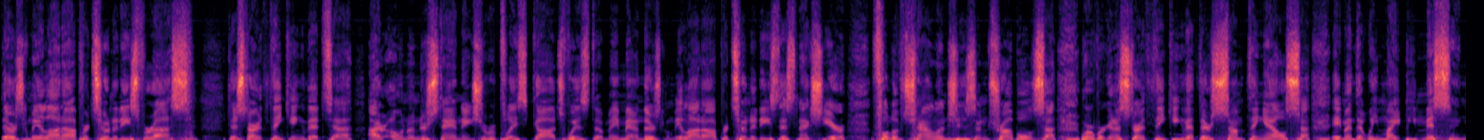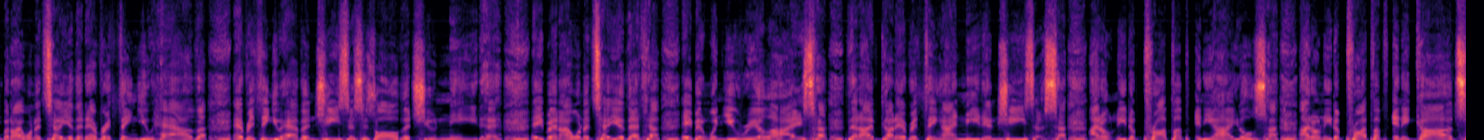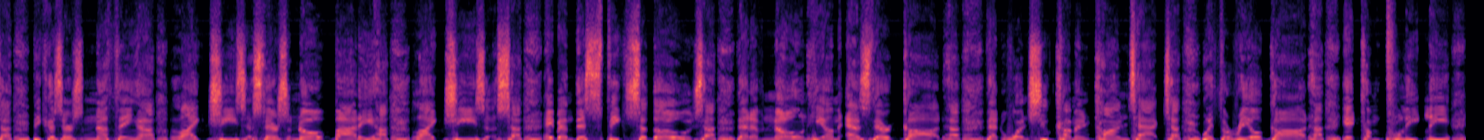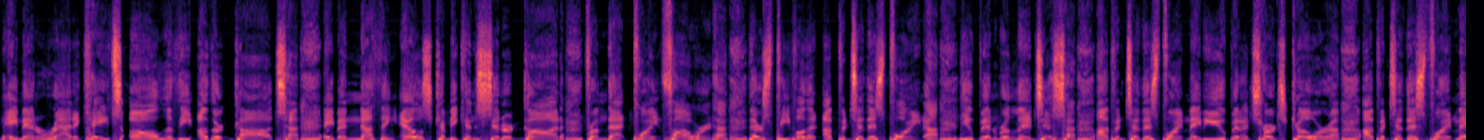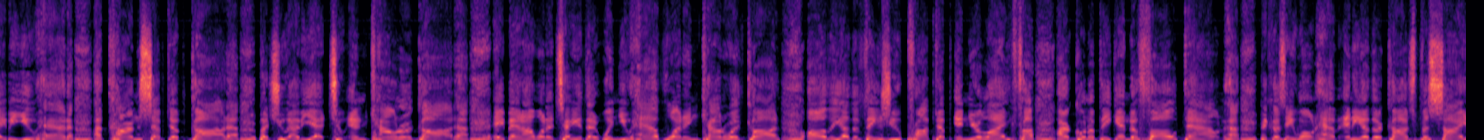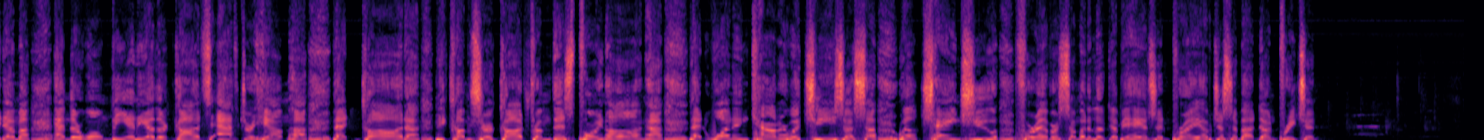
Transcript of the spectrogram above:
there's going to be a lot of opportunities for us to start thinking that uh, our own understanding should replace God's wisdom. Amen. There's going to be a lot of opportunities this next year full of challenges and troubles uh, where we're going to start thinking that there's something else, uh, amen, that we might be missing. But I want to tell you that everything you have, uh, everything you have in Jesus is all that you need. amen. I want to tell you that, uh, amen, when you realize uh, that I've got everything I need in Jesus, I don't need to prop up any idols, I don't need to prop up any gods because because there's nothing uh, like Jesus. There's nobody uh, like Jesus. Uh, amen. This speaks to those uh, that have known Him as their God. Uh, that once you come in contact uh, with the real God, it completely, amen, eradicates all of the other gods. amen. Nothing else can be considered God from that point forward. there's people that up until this point, you've been religious. up until this point, maybe you've been a church goer. up until this point, maybe you had a concept of God, uh, but you have yet to encounter God. Uh, amen. I want to tell you that when you have one encounter with God, all the other things you propped up in your life uh, are going to begin to fall down because He won't have any other gods beside Him and there won't be any other gods after Him. That God becomes your God from this point on. That one encounter with Jesus will change you forever. Somebody lift up your hands and pray. I'm just about done preaching.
